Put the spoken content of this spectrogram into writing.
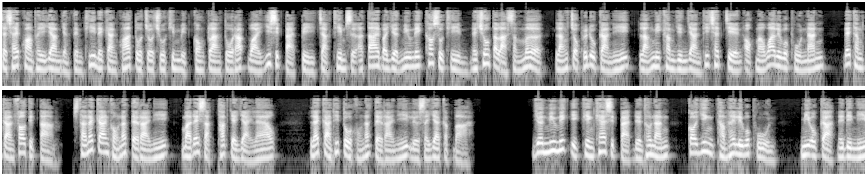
จะใช้ความพยายามอย่างเต็มที่ในการคว้าตัวโจชัวคิมมิดกองกลางตัวรับวัย 28 ปี จากทีมเสืออาใต้บาเยิร์นมิวนิกเข้าสู่ทีมในช่วงตลาดซัมเมอร์ หลังจบฤดูกาลนี้ หลังมีคำยืนยันที่ชัดเจนออกมาว่าลิเวอร์พูลนั้น ได้ทำการเฝ้าติดตาม สถานการณ์ของนักเตะรายนี้มาได้สักพักใหญ่ ๆ แล้ว และการที่ตัวของนักเตะรายนี้เหลือสัญญากับบาเยิร์นมิวนิกอีกเพียงแค่ 18 เดือนเท่านั้น ก็ยิ่งทำให้ลิเวอร์พูลมีโอกาสในดินนี้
